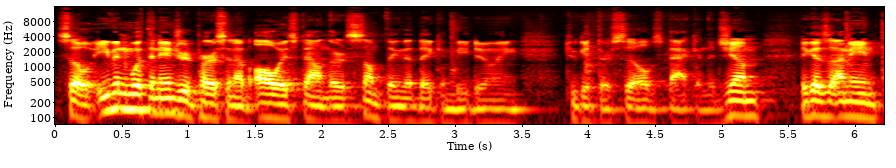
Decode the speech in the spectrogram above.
So even with an injured person, I've always found there's something that they can be doing to get themselves back in the gym. Because, I mean,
